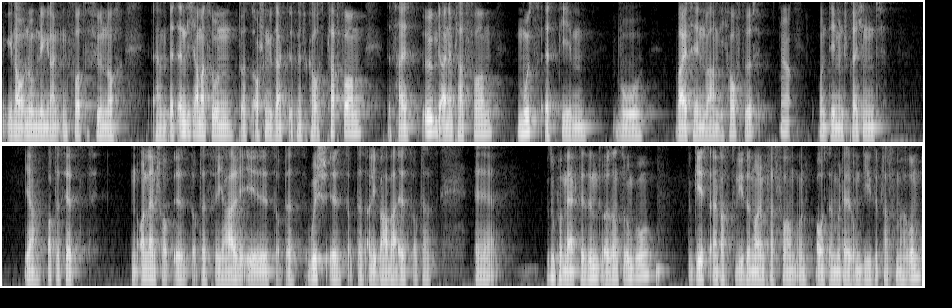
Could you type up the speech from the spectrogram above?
genau, nur um den Gedanken fortzuführen noch, ähm, letztendlich Amazon, du hast es auch schon gesagt, ist eine Verkaufsplattform. Das heißt, irgendeine Plattform muss es geben, wo weiterhin Waren gekauft wird. Ja. Und dementsprechend ja, ob das jetzt ein Online-Shop ist, ob das real.de ist, ob das Wish ist, ob das Alibaba ist, ob das äh, Supermärkte sind oder sonst irgendwo. Du gehst einfach zu dieser neuen Plattform und baust ein Modell um diese Plattform herum.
